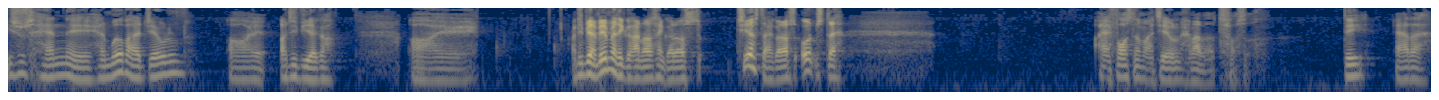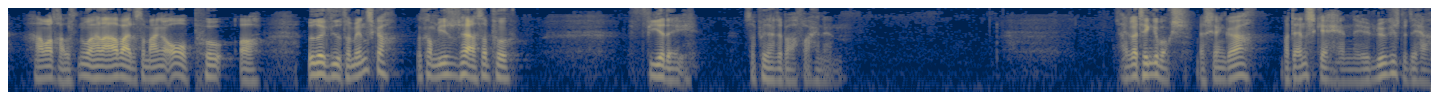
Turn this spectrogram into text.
Jesus, han, øh, han modarbejder djævlen, og, øh, og det virker. Og, øh, og det bliver han ved med, det gør han også. Han gør det også tirsdag, han gør det også onsdag. Og jeg forestiller mig, at djævlen han har været tosset. Det er da hammertræls. Nu har han arbejdet så mange år på at ødelægge livet for mennesker. Så kommer Jesus her så på fire dage. Så piller han det bare fra hinanden. Så han går tænkeboks. Hvad skal han gøre? Hvordan skal han øh, lykkes med det her?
